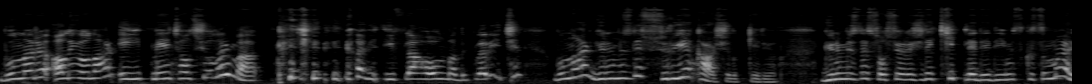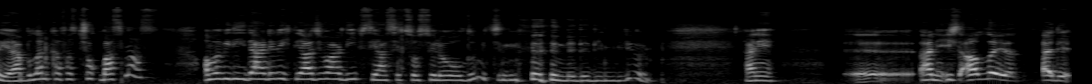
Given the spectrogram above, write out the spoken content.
Bunları alıyorlar, eğitmeye çalışıyorlar ama peki yani iflah olmadıkları için bunlar günümüzde sürüye karşılık geliyor. Günümüzde sosyolojide kitle dediğimiz kısım var ya bunların kafası çok basmaz. Ama bir liderlere ihtiyacı var deyip siyaset sosyoloğu olduğum için ne dediğimi biliyorum. Hani e, hani işte anlayın hani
